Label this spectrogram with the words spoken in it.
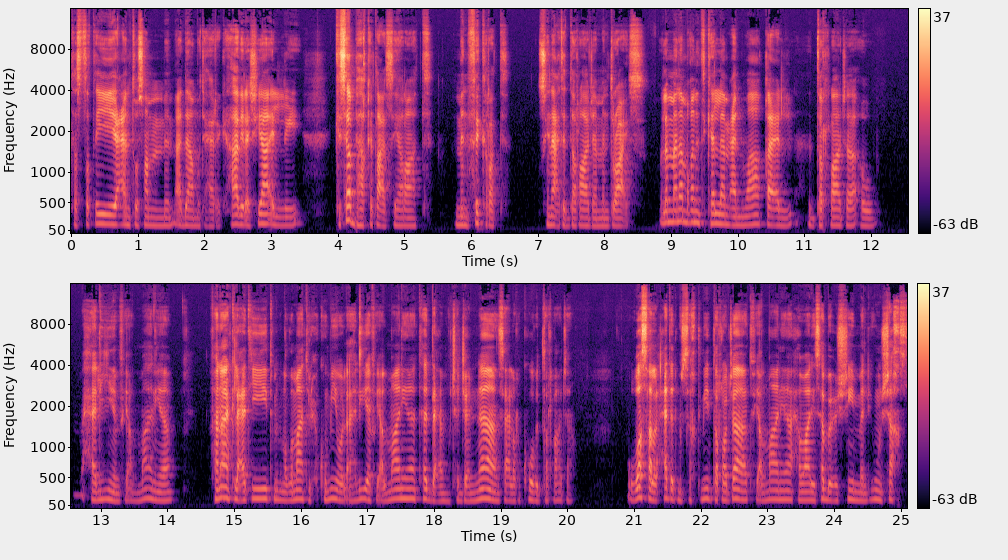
تستطيع أن تصمم أداة متحركة. هذه الأشياء اللي كسبها قطاع السيارات من فكرة صناعة الدراجة من درايس. ولما نبغى نتكلم عن واقع الدراجة أو حاليا في ألمانيا فهناك العديد من المنظمات الحكومية والأهلية في ألمانيا تدعم وتشجع الناس على ركوب الدراجة. ووصل عدد مستخدمي الدراجات في ألمانيا حوالي 27 مليون شخص.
